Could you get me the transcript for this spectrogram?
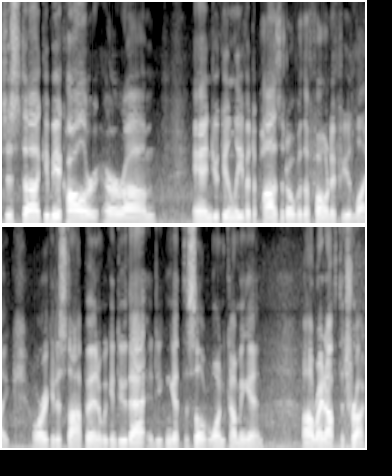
Just uh, give me a call or, or um, and you can leave a deposit over the phone if you'd like. Or you can just stop in and we can do that and you can get the silver one coming in uh, right off the truck.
